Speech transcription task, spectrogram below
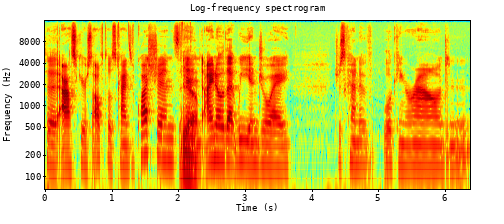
to ask yourself those kinds of questions. Yeah. And I know that we enjoy just kind of looking around and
